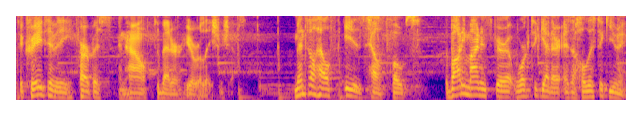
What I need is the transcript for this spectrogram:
to creativity, purpose, and how to better your relationships. Mental health is health, folks. The body, mind, and spirit work together as a holistic unit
